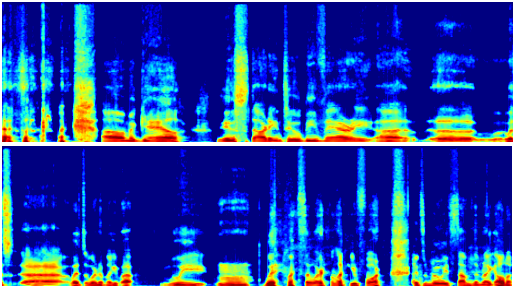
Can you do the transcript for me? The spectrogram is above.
oh, Miguel is starting to be very uh uh what's uh what's the word I'm looking for? Muy mm, what's the word I'm looking for? It's muy something, right? Hold on.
